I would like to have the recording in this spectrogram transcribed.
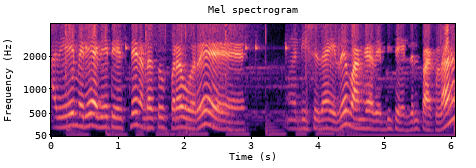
அதே மாதிரியே அதே டேஸ்ட்லேயே நல்லா சூப்பராக ஒரு டிஷ்ஷு தான் இது. வாங்க அதை எப்படி செய்கிறதுன்னு பார்க்கலாம்.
